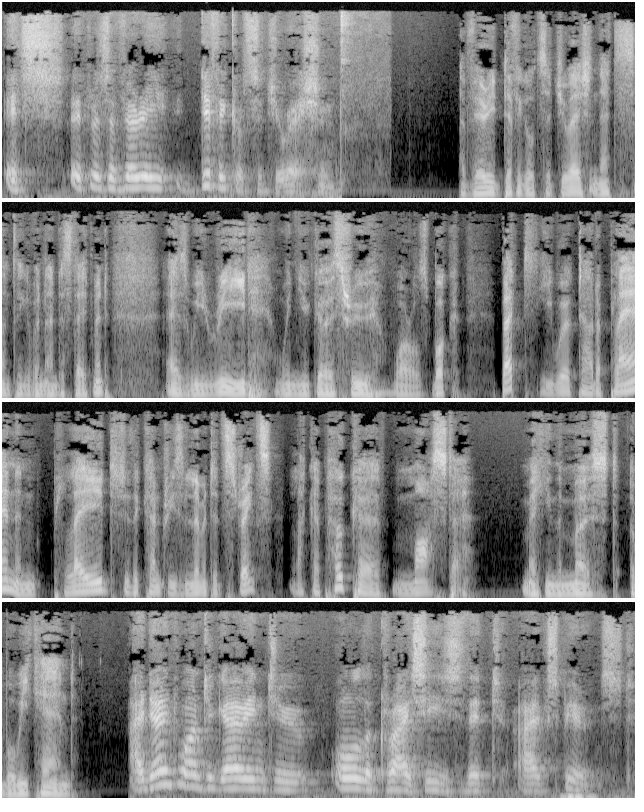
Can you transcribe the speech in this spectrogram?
It's, it was a very difficult situation. A very difficult situation. That's something of an understatement, as we read when you go through Worrall's book. But he worked out a plan and played to the country's limited strengths like a poker master, making the most of a weak hand. I don't want to go into all the crises that I experienced.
